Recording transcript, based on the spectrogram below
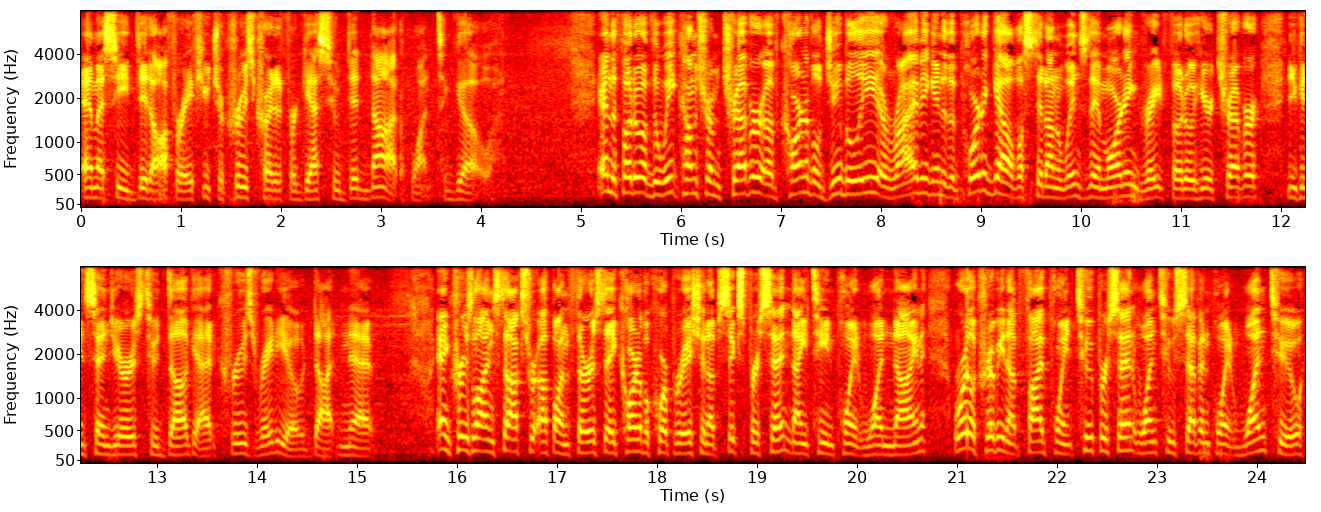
MSC did offer a future cruise credit for guests who did not want to go. And the photo of the week comes from Trevor of Carnival Jubilee arriving into the Port of Galveston on Wednesday morning. Great photo here, Trevor. You can send yours to Doug at cruiseradio.net. And cruise line stocks were up on Thursday. Carnival Corporation up 6%, 19.19. Royal Caribbean up 5.2%, 127.12.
